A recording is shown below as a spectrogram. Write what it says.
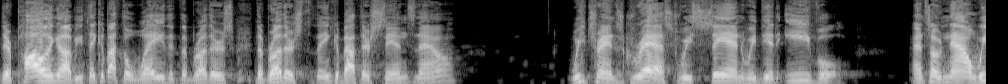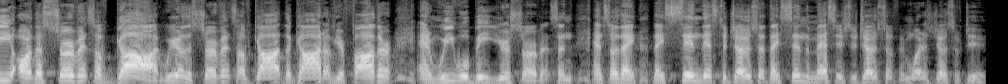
they're piling up. You think about the way that the brothers, the brothers think about their sins now. We transgressed. We sinned. We did evil. And so now we are the servants of God. We are the servants of God, the God of your father, and we will be your servants. And, and so they, they send this to Joseph. They send the message to Joseph. And what does Joseph do?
